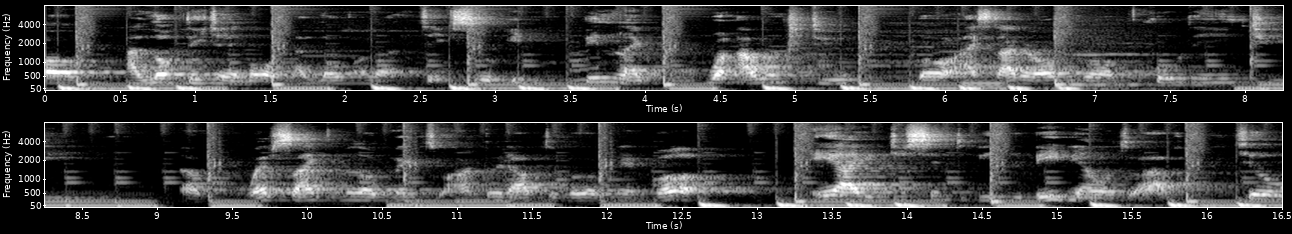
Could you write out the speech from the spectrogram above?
um, I love data a lot. I love analytics. so it been like what I want to do. But I started off from coding to um, website development to Android app development. But AI just seemed to be the baby I want to have. So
